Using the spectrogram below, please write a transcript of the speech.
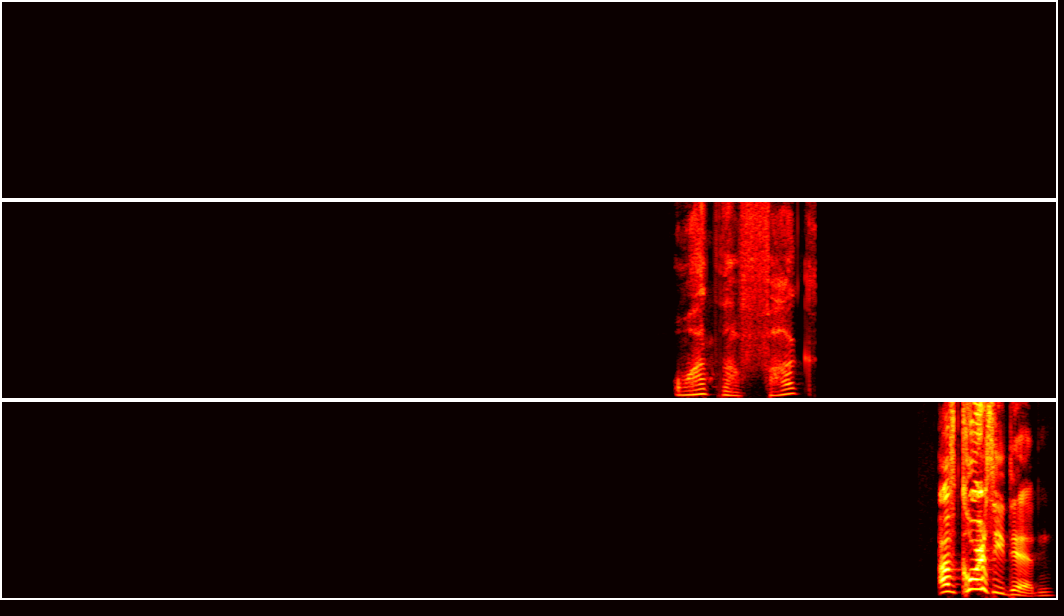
What the fuck? Of course he did.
